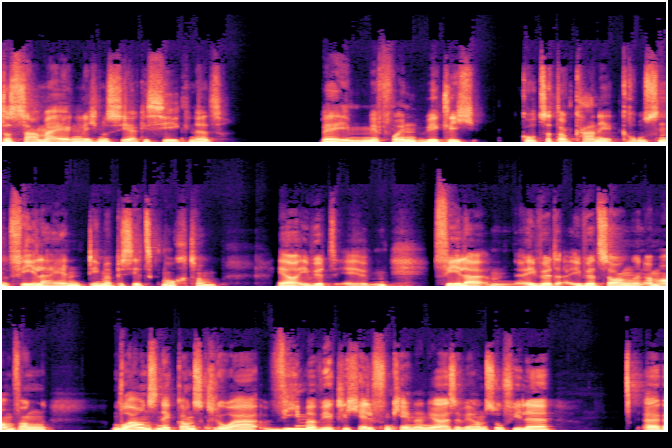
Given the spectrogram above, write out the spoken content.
da sind wir eigentlich nur sehr gesegnet, weil mir fallen wirklich Gott sei Dank keine großen Fehler ein, die wir bis jetzt gemacht haben. Ja, ich würde äh, Fehler, ich würde ich würd sagen, am Anfang war uns nicht ganz klar, wie wir wirklich helfen können. Ja, also wir haben so viele äh,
